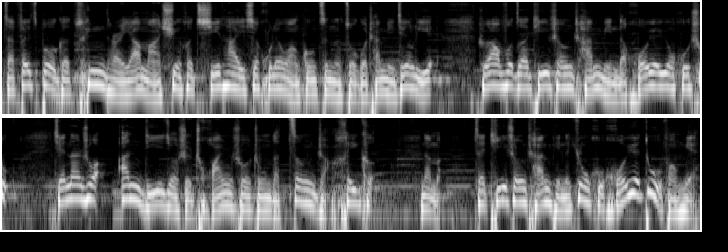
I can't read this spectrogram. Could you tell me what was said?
在 Facebook、Twitter、亚马逊和其他一些互联网公司呢做过产品经理，主要负责提升产品的活跃用户数。简单说，安迪就是传说中的增长黑客。那么，在提升产品的用户活跃度方面，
